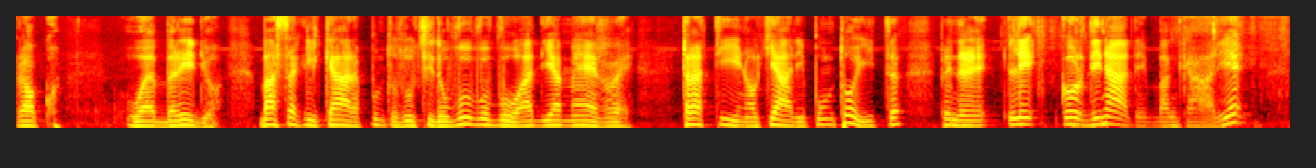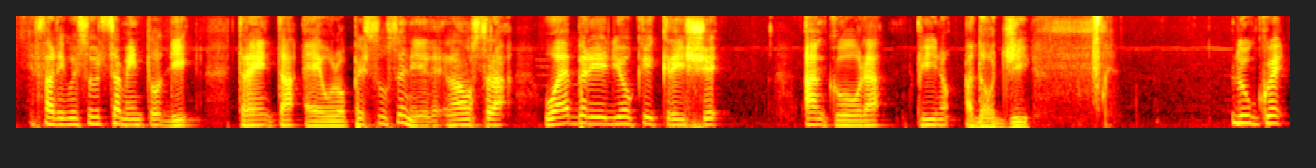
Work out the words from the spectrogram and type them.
Rock Web Radio. Basta cliccare appunto sul sito www.admr-chiari.it, prendere le coordinate bancarie e fare questo versamento di 30 euro per sostenere la nostra web radio che cresce ancora fino ad oggi. Dunque,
